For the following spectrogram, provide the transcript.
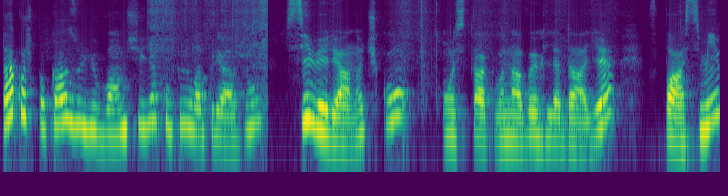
Також показую вам, що я купила пряжу сіверяночку. Ось так вона виглядає в пасмі.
